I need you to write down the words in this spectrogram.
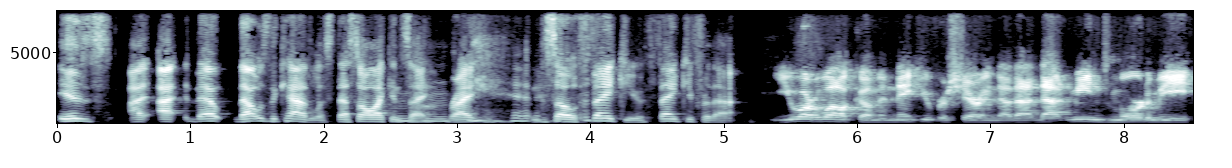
is I, I that that was the catalyst. That's all I can say, Mhm. right? so thank you, thank you for that. you are welcome, and thank you for sharing that. That that means more to me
